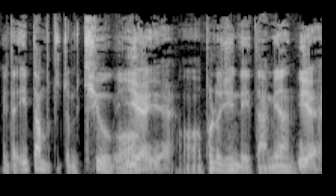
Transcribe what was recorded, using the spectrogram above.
일단 입담부터 좀 키우고 예, 예. 어, 불러주신 데 있다면 예.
